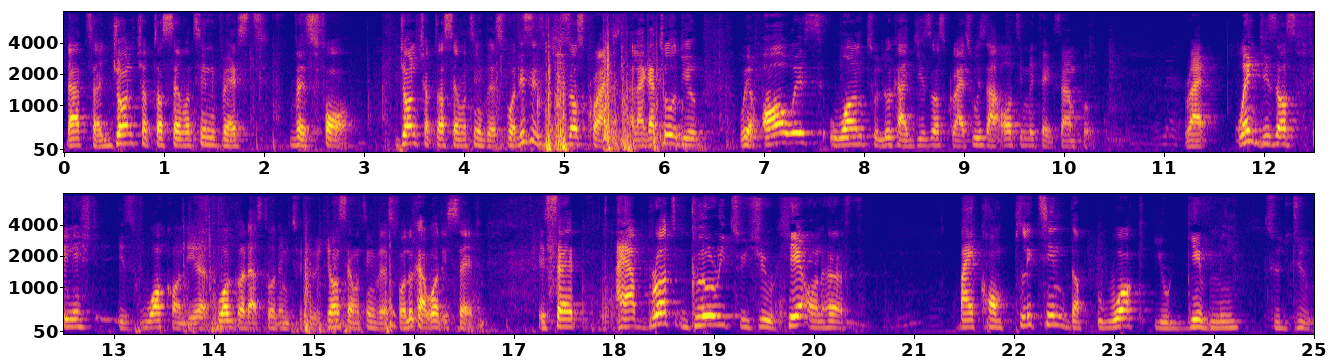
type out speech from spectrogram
That's uh, John chapter 17, verse, verse 4. John chapter 17, verse 4. This is Jesus Christ. And like I told you, we always want to look at Jesus Christ, who is our ultimate example. Right? When Jesus finished his work on the earth, what God has told him to do. John 17, verse 4. Look at what he said. He said, I have brought glory to you here on earth by completing the work you gave me to do.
